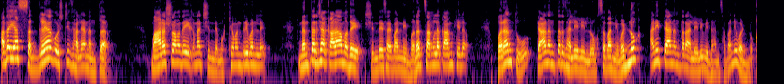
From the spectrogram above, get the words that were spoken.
आता या सगळ्या गोष्टी झाल्यानंतर महाराष्ट्रामध्ये एकनाथ शिंदे मुख्यमंत्री बनले. नंतरच्या काळामध्ये शिंदे साहेबांनी बरंच चांगलं काम केलं. परंतु त्यानंतर झालेली लोकसभा निवडणूक आणि त्यानंतर आलेली विधानसभा निवडणूक.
